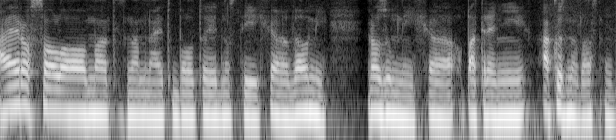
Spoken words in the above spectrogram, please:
aerosolom, to znamená, že tu bolo to jedno z tých e, veľmi rozumných e, opatrení, ako sme vlastne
